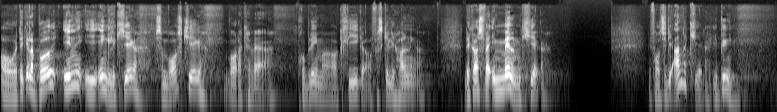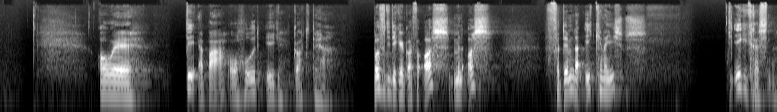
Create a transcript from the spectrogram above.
Og det gælder både inde i enkelte kirker, som vores kirke, hvor der kan være problemer og klikker og forskellige holdninger. Men det kan også være imellem kirker, i forhold til de andre kirker i byen. Og øh, det er bare overhovedet ikke godt, det her. Både fordi det ikke er godt for os, men også for dem, der ikke kender Jesus. De ikke-kristne,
